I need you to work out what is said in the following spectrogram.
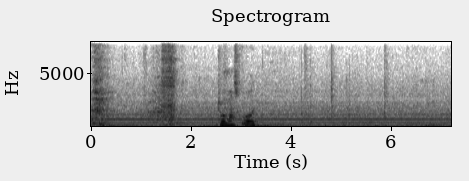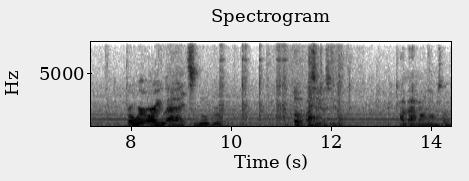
Join my squad. Bro, where are you at, little bro? Oh, I see I see. I'm at my mom's house.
